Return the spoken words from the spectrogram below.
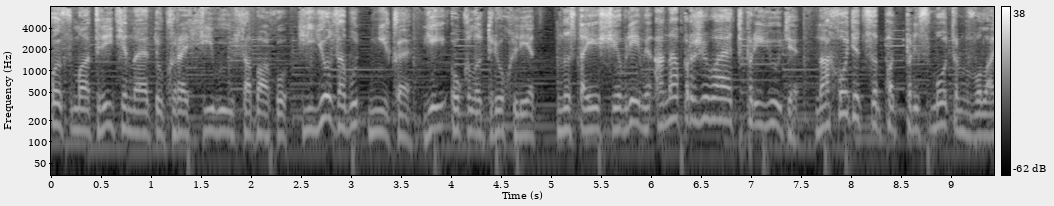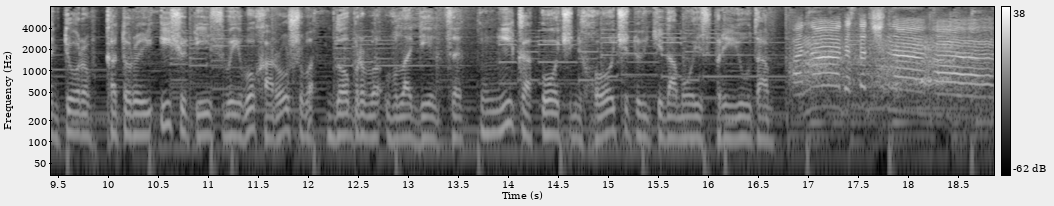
Посмотрите на эту красивую собаку. Ее зовут Ника, ей около трех лет. В настоящее время она проживает в приюте, находится под присмотром волонтеров, которые ищут ей своего хорошего, доброго владельца. Ника очень хочет уйти домой из приюта. Она достаточно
